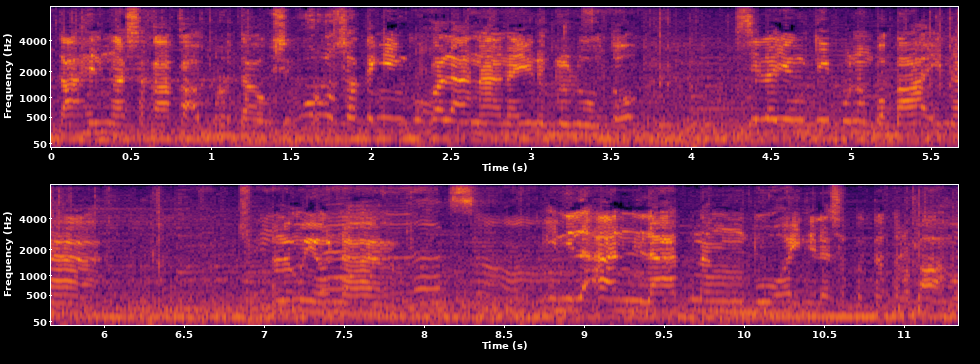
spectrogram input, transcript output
Dahil nga sa kaka-abroad daw. Siguro sa tingin ko kalana na yung nagluluto. Sila yung tipo ng babae na alam mo yun na inilaan lahat ng buhay nila sa pagtatrabaho.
